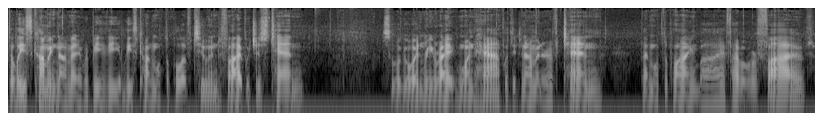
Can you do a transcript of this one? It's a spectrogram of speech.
The least common denominator would be the least common multiple of 2 and 5, which is 10. So we'll go ahead and rewrite 1 half with the denominator of 10 by multiplying by 5 over 5.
